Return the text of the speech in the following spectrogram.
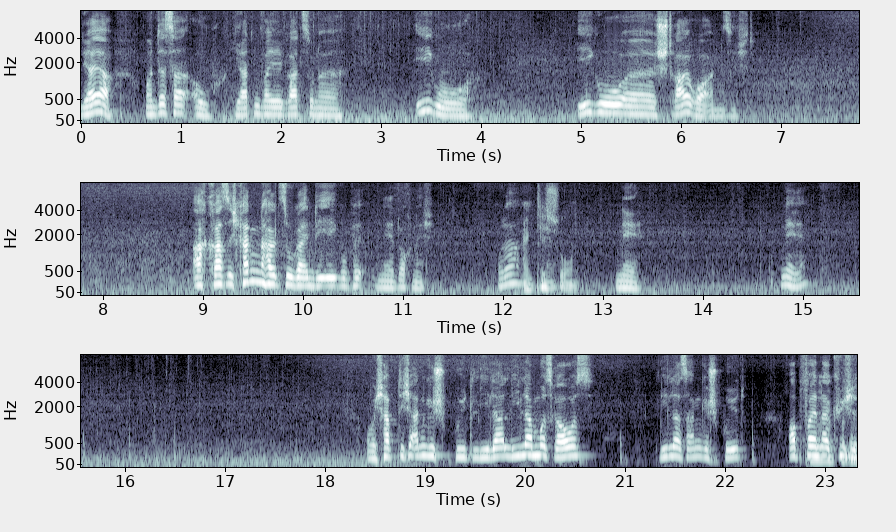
ja, ja. Und deshalb. Oh, hier hatten wir hier gerade so eine Ego. Ego-Strahlrohransicht. Ach krass, ich kann halt sogar in die Ego. Nee, doch nicht. Oder? Eigentlich nee. schon. Nee. Nee. Oh, ich hab dich angesprüht, Lila. Lila muss raus. Lila ist angesprüht. Opfer in der Küche.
